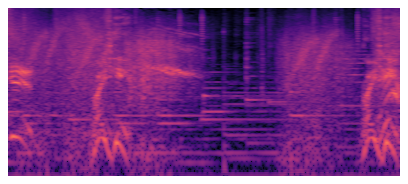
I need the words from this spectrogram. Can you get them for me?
begin. Right here. Right here.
